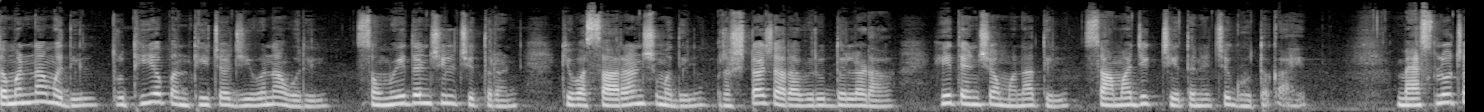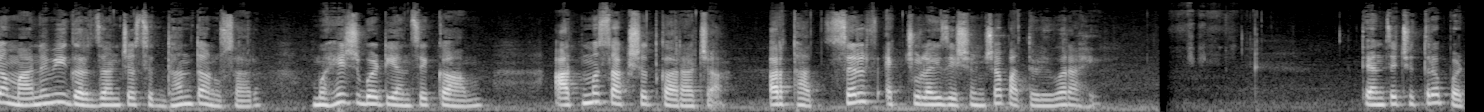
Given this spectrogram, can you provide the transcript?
तमन्नामधील तृतीयपंथीच्या जीवनावरील संवेदनशील चित्रण किंवा सारांशमधील भ्रष्टाचाराविरुद्ध लढा हे त्यांच्या मनातील सामाजिक चेतनेचे घोतक आहेत. मॅस्लोच्या मानवी गरजांच्या सिद्धांतानुसार महेश भट यांचे काम आत्मसाक्षात्काराच्या अर्थात सेल्फ ॲक्च्युलायझेशनच्या पातळीवर आहे. त्यांचे चित्रपट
